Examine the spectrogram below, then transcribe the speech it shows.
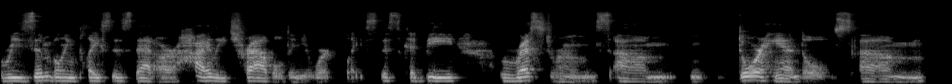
resembling places that are highly traveled in your workplace. This could be restrooms, um, door handles, um,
